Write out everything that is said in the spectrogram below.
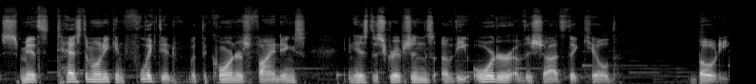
Smith's testimony conflicted with the coroner's findings in his descriptions of the order of the shots that killed Bodie.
